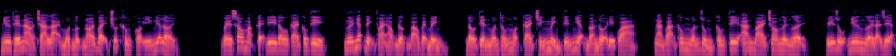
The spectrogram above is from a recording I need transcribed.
Như thế nào trả lại một mực nói vậy chút không có ý nghĩa lời? Về sau mặc kệ đi đâu cái công ty, ngươi nhất định phải học được bảo vệ mình đầu tiên muốn thống một cái chính mình tín nhiệm đoàn đội đi qua, ngàn vạn không muốn dùng công ty an bài cho ngươi người, ví dụ như người đại diện,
